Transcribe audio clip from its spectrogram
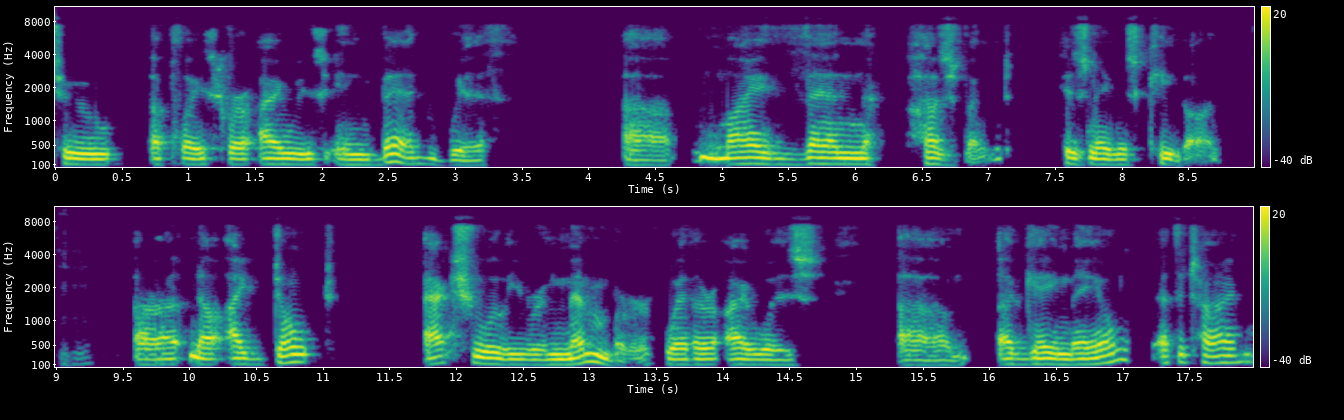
to a place where I was in bed with uh, my then husband, his name is Keegan. Mm-hmm. Uh, now, I don't actually remember whether I was um, a gay male at the time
